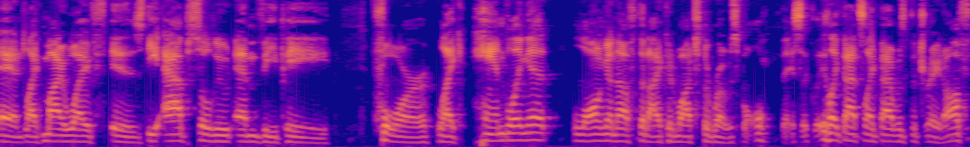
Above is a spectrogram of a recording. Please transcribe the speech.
and like my wife is the absolute MVP for like handling it long enough that I could watch the Rose Bowl, basically. Like that's like that was the trade off.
